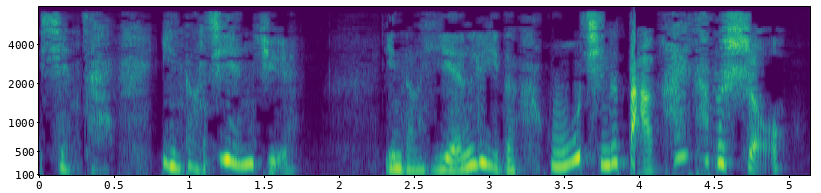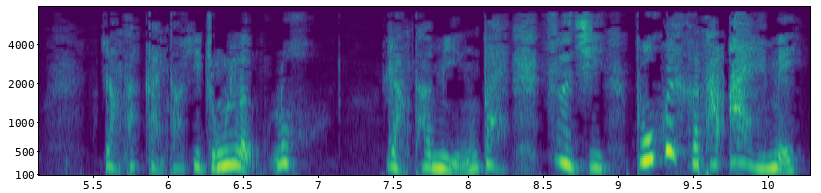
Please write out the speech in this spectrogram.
现在应当坚决，应当严厉的、无情的打开他的手，让他感到一种冷落，让他明白自己不会和他暧昧，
